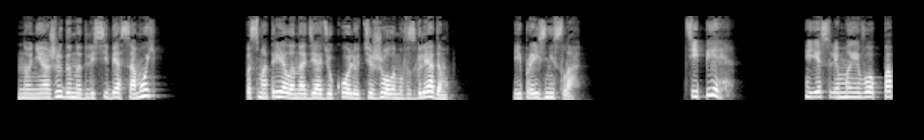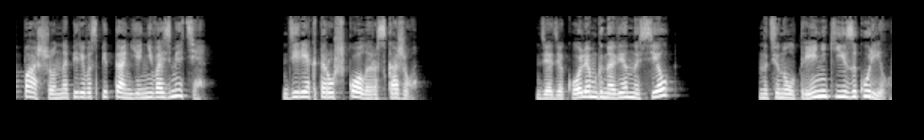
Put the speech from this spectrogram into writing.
Но неожиданно для себя самой посмотрела на дядю Колю тяжелым взглядом и произнесла. «Теперь, если моего папашу на перевоспитание не возьмете, директору школы расскажу». Дядя Коля мгновенно сел, натянул треники и закурил.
